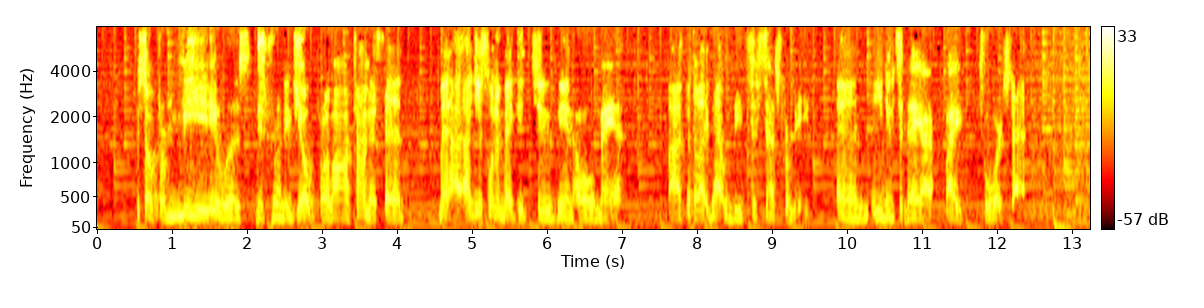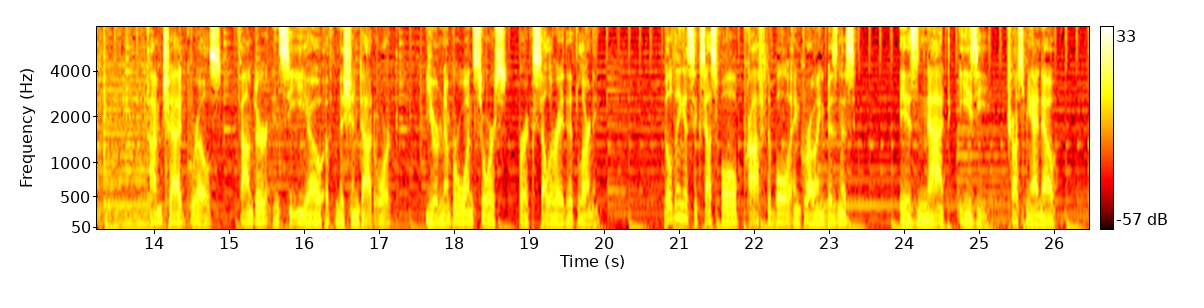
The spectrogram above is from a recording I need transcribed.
So for me, it was just running joke for a long time that said, man, I, I just want to make it to be an old man. I feel like that would be success for me. And even today, I fight towards that. I'm Chad Grills, founder and CEO of Mission.org, your number one source for accelerated learning. Building a successful, profitable, and growing business is not easy. Trust me, I know.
